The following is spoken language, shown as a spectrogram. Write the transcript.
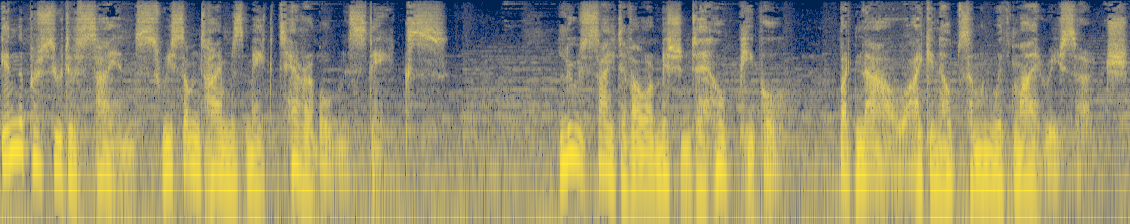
In the pursuit of science, we sometimes make terrible mistakes. Lose sight of our mission to help people. But now I can help someone with my research.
